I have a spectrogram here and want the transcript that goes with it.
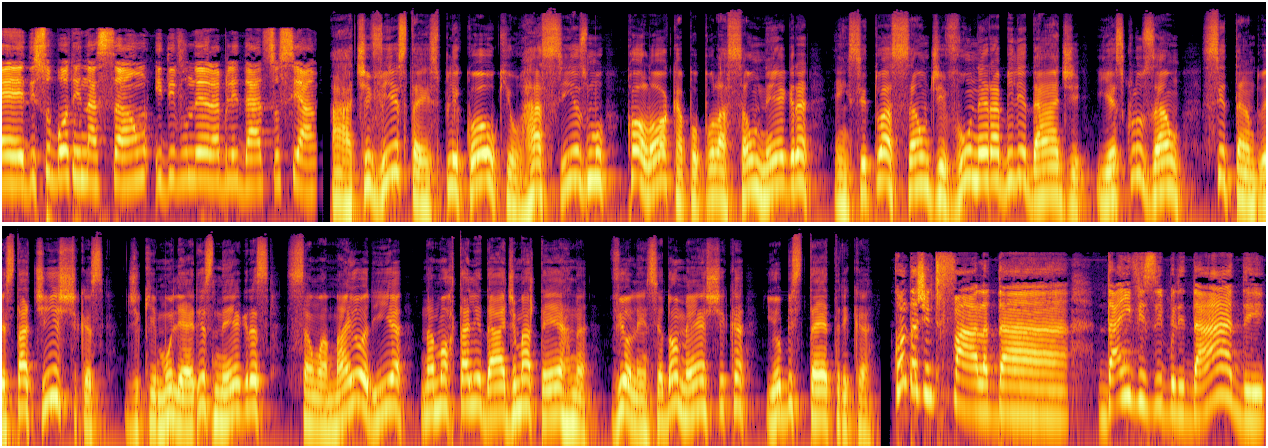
é, de subordinação e de vulnerabilidade social. A ativista explicou que o racismo coloca a população negra em situação de vulnerabilidade e exclusão, citando estatísticas de que mulheres negras são a maioria na mortalidade materna, violência doméstica e obstétrica. Quando a gente fala da, da invisibilidade,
